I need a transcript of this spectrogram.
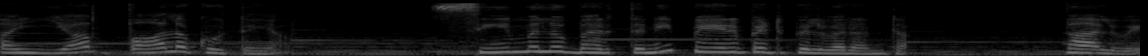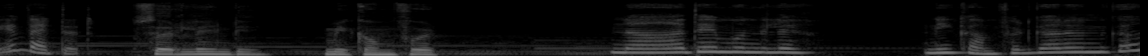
అయ్యా బాలకోటయ్య. సీమలో భర్తని పేరు పెట్టి పిలవరంట. బాలువే బెటర్. సర్లేండి మీ కంఫర్ట్. నాదే ముందులే. నీ కంఫర్ట్ గానే ఉందిగా?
